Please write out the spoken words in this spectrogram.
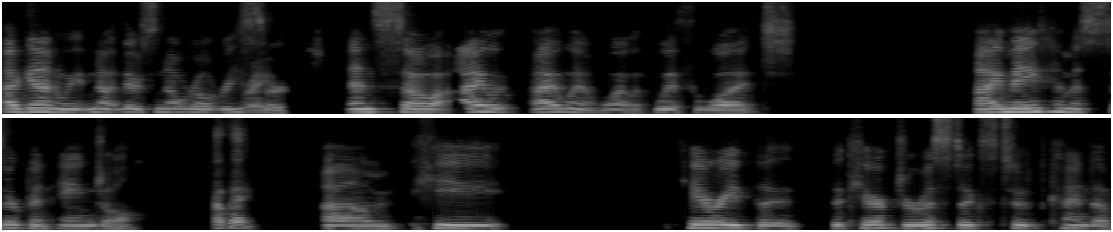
again, we no there's no real research. Right. And so I I went with what I made him a serpent angel. Okay. Um he carried the the characteristics to kind of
